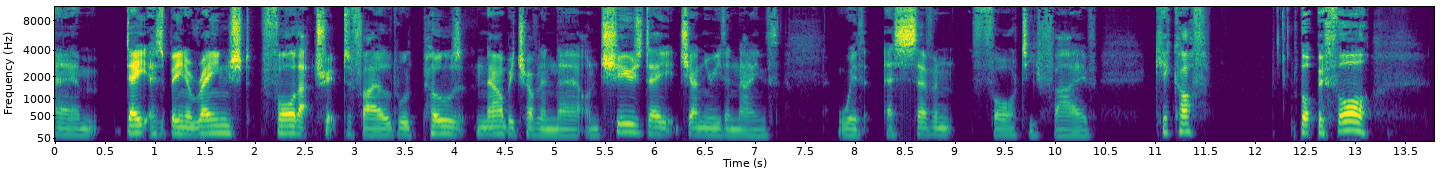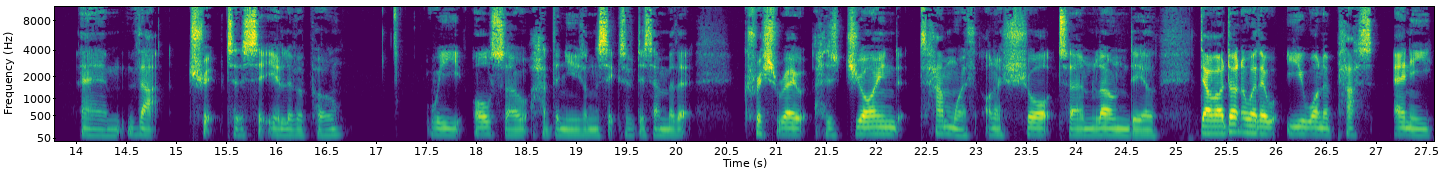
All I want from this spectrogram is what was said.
um, date has been arranged for that trip to Fylde. Will Pools now be travelling there on Tuesday, January the 9th, with a 7.45 kickoff. But before um, that trip to the city of Liverpool, we also had the news on the 6th of December that Chris Rowe has joined Tamworth on a short term loan deal. Dave, I don't know whether you want to pass any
